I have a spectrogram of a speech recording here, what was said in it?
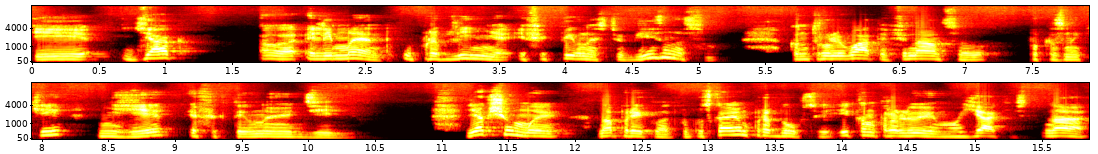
І як е, елемент управління ефективністю бізнесу, контролювати фінансові показники не є ефективною дією. Якщо ми, наприклад, випускаємо продукцію і контролюємо якість на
